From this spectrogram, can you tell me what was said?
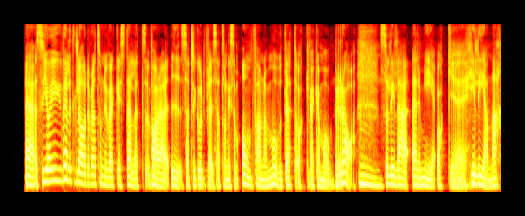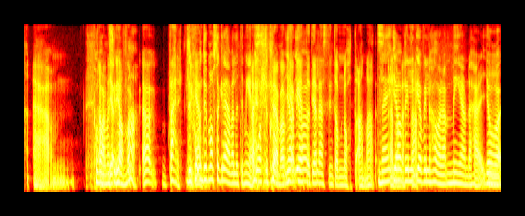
Eh, Så jag är väldigt glad över att hon nu verkar istället vara i such a good place. Att hon liksom omfamnar modet och verkar må bra. Mm. Så lilla Hermé och eh, Helena vara med jag- sin jag mamma. Får, ja, verkligen. Du, får, du måste gräva lite mer. Återkom. Men jag vet att jag läste inte om något annat Nej, än jag om vill, detta. jag vill höra mer om det här. Jag, Mm.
